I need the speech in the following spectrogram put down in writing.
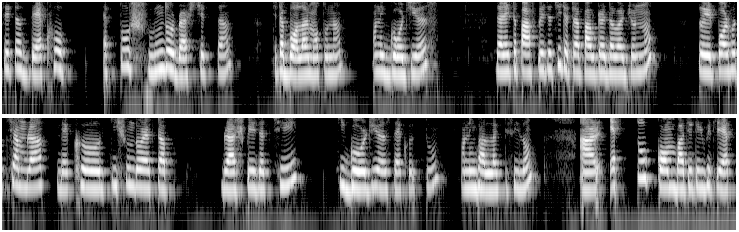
সেটটা দেখো, এত সুন্দর ব্রাশ সেটটা যেটা বলার মতো না, অনেক গর্জিয়াস দেন একটা পাফ পেয়ে যাচ্ছি, যেটা পাউডার দেওয়ার জন্য। তো এরপর হচ্ছে আমরা দেখো কি সুন্দর একটা ব্রাশ পেয়ে যাচ্ছি। কি গর্জিয়াস দেখো একটু। অনেক ভালো লাগতেছিল। আর এত কম বাজেটের ভিতরে এত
